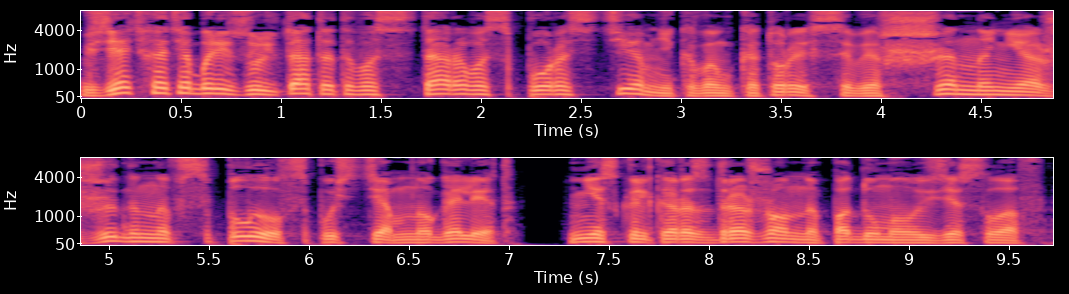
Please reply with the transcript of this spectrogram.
Взять хотя бы результат этого старого спора с Темниковым, который совершенно неожиданно всплыл спустя много лет. Несколько раздраженно подумал Изяслав.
